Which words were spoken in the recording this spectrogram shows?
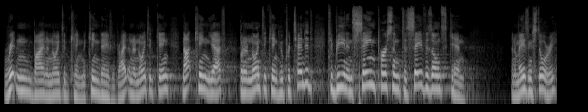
written by an anointed king, the King David, right? An anointed king, not king yet, but an anointed king who pretended to be an insane person to save his own skin. An amazing story.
